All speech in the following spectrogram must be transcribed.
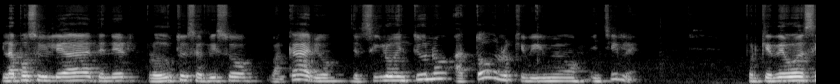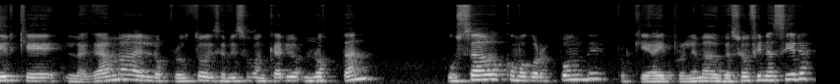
la posibilidad de tener productos y servicios bancarios del siglo XXI a todos los que vivimos en Chile. Porque debo decir que la gama de los productos y servicios bancarios no están usados como corresponde porque hay problemas de educación financiera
